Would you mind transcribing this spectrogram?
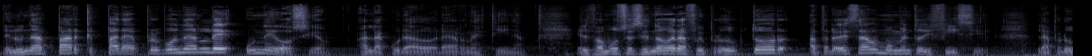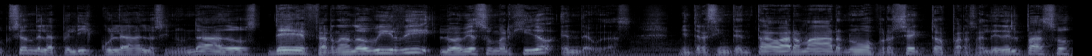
de Luna Park para proponerle un negocio a la curadora Ernestina. El famoso escenógrafo y productor atravesaba un momento difícil. La producción de la película Los Inundados de Fernando Birri lo había sumergido en deudas. Mientras intentaba armar nuevos proyectos para salir del paso,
